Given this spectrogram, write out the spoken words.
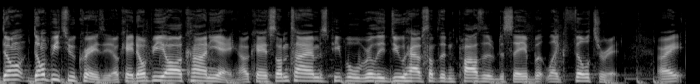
don't don't be too crazy, okay? Don't be all Kanye, okay? Sometimes people really do have something positive to say, but like filter it, all right?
